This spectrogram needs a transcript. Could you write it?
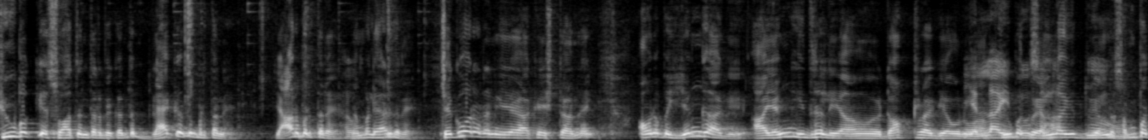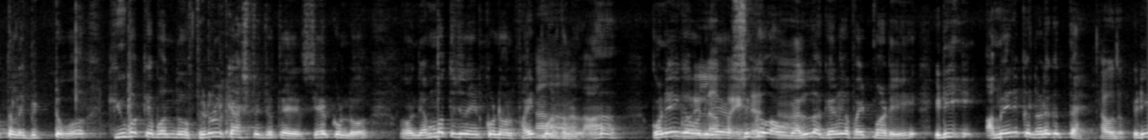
ಕ್ಯೂಬಕ್ಕೆ ಸ್ವಾತಂತ್ರ್ಯ ಬೇಕಂತ ಬ್ಲ್ಯಾಕ್ ಅಂತ ಬರ್ತಾನೆ. ಯಾರು ಬರ್ತಾರೆ? ನಮ್ಮಲ್ಲಿ ಯಾರಿದ್ದಾರೆ? ಚೆಗೋರ ನನಗೆ ಯಾಕೆ ಇಷ್ಟ ಅಂದರೆ ಅವನೊಬ್ಬ ಯಂಗ್ ಆಗಿ ಆ ಯಂಗ್ ಇದರಲ್ಲಿ ಡಾಕ್ಟರ್ ಆಗಿ ಅವನು ಎಲ್ಲ ಆ ಎಲ್ಲ ಇದ್ದು ಎಲ್ಲ ಸಂಪತ್ತಲ್ಲಿ ಬಿಟ್ಟು ಕ್ಯೂಬಕ್ಕೆ ಬಂದು ಫೆಡರಲ್ ಕ್ಯಾಸ್ಟ್ ಜೊತೆ ಸೇರಿಕೊಂಡು ಒಂದು ಎಂಬತ್ತು ಜನ ಇಟ್ಕೊಂಡು ಅವ್ನು ಫೈಟ್ ಮಾಡ್ತಾನಲ್ಲ? ಕೊನೆಗೆ ಅವನಿಗೆ ಸಿಗು ಅವೆಲ್ಲ ಗೆರೆಲ್ಲ ಫೈಟ್ ಮಾಡಿ ಇಡೀ ಅಮೇರಿಕ ನಡಗುತ್ತೆ. ಹೌದು. ಇಡೀ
